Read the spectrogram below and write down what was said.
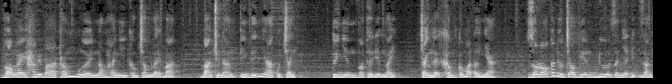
Vào ngày 23 tháng 10 năm 2003, ban chuyên án tìm đến nhà của Tranh. Tuy nhiên vào thời điểm này, Tranh lại không có mặt ở nhà. Do đó các điều tra viên đưa ra nhận định rằng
